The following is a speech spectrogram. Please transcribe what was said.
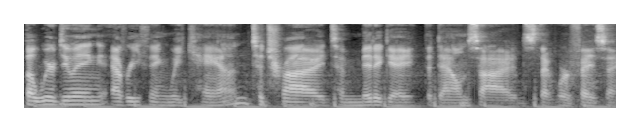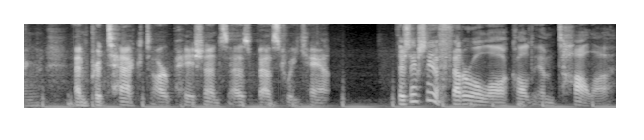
But we're doing everything we can to try to mitigate the downsides that we're facing and protect our patients as best we can. There's actually a federal law called EMTALA,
